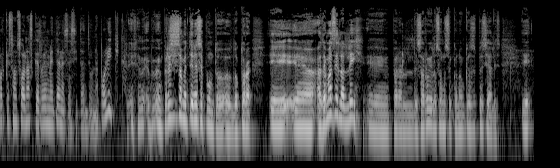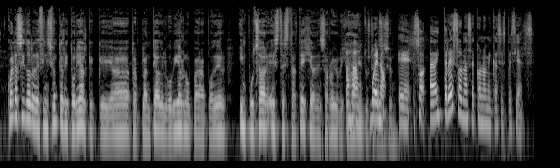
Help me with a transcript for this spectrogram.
porque son zonas que realmente necesitan de una política. Eh, eh, precisamente en ese punto, doctora, eh, además de la ley para el desarrollo de las zonas económicas especiales, ¿cuál ha sido la definición territorial que, ha planteado el gobierno para poder impulsar esta estrategia de desarrollo regional e industrialización? Bueno, hay tres zonas económicas especiales.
